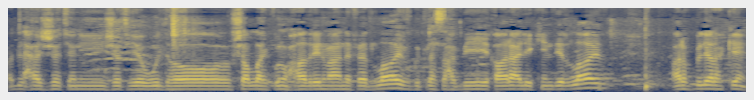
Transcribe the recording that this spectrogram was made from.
هاد الحاجة تاني جات هي ولدها إن شاء الله يكونوا حاضرين معنا في هاد ال live قلت له صاحبي قارع عليك كي ندير live عرف بلي راه كاين.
